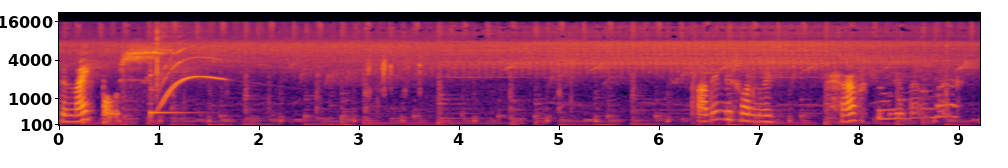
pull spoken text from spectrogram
The night post. I think this one we have to remember.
